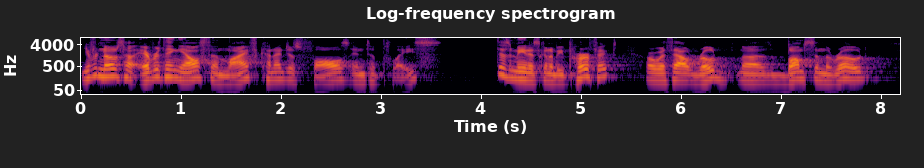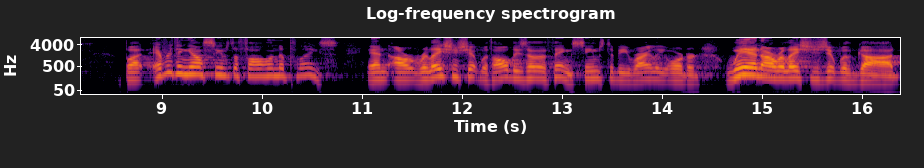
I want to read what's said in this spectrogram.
You ever notice how everything else in life kind of just falls into place? Doesn't mean it's going to be perfect or without road uh, bumps in the road, but everything else seems to fall into place. And our relationship with all these other things seems to be rightly ordered when our relationship with God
